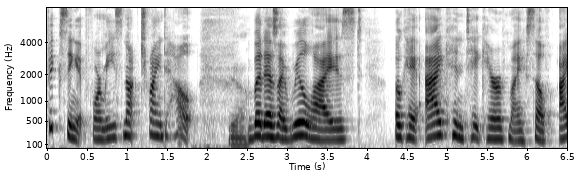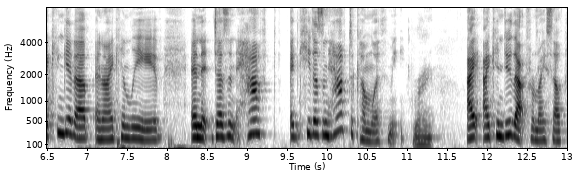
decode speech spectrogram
fixing it for me. He's not trying to help. Yeah. But as I realized, okay, I can take care of myself. I can get up and I can leave, and it doesn't have. And he doesn't have to come with me. Right. I, I can do that for myself.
